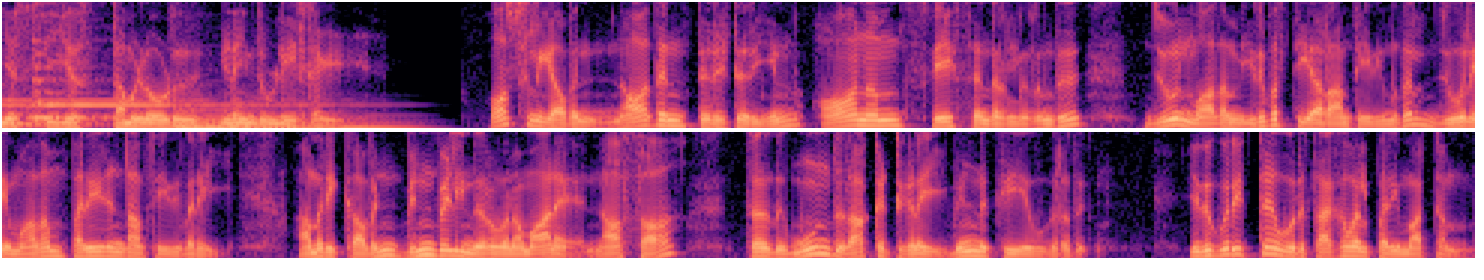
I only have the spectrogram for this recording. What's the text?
எஸ்பிஎஸ் தமிழோடு இணைந்துள்ளீர்கள். ஆஸ்திரேலியாவின் நார்தன் டெரிட்டரியின் ஆனம் ஸ்பேஸ் சென்டரிலிருந்து ஜூன் மாதம் இருபத்தி ஆறாம் தேதி முதல் ஜூலை மாதம் பனிரெண்டாம் தேதி வரை அமெரிக்காவின் விண்வெளி நிறுவனமான நாசா தனது மூன்று ராக்கெட்டுகளை விண்ணுக்கு ஏவுகிறது. இது குறித்த ஒரு தகவல் பரிமாற்றம்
